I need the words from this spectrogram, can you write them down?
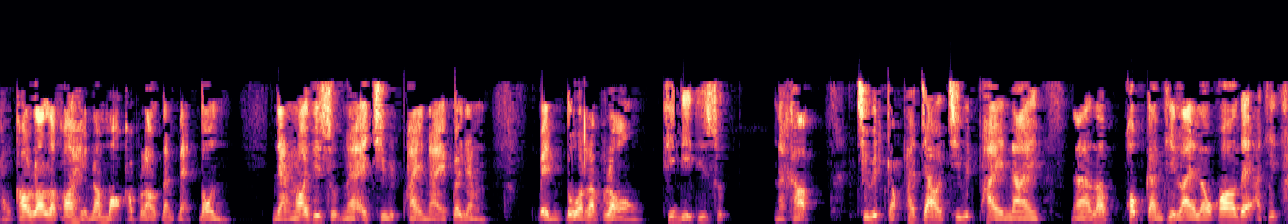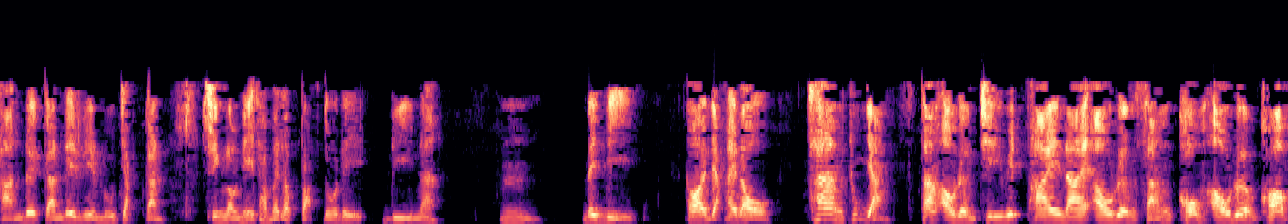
ของเขาแล้วเราก็เห็นว่าเหมาะกับเราตั้งแต่ต้น อย่างน้อยที่สุดนะไอ้ชีวิตภายในก็ยังเป็นตัวรับรองที่ดีที่สุดนะครับ ชีวิตกับพระเจ้าชีวิตภายในนะแล้วพบกันทีไรเราก็ได้อธิษฐานด้วยกันได้เรียนรู้จักกัน สิ่งเหล่านี้ทำให้เราปรับตัวได้ดีนะ อืม ได้ดี ก็อยากให้เราช่างทุกอย่างทั้งเอาเรื่องชีวิตภายใน เอาเรื่องสังคม เอาเรื่องครอบ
